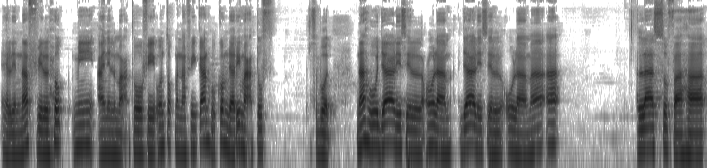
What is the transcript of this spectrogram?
Elinafil hukmi anil ma'tufi untuk menafikan hukum dari ma'tuf tersebut. Nahu jalisil ulam jalisil ulama'a la sufaha.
